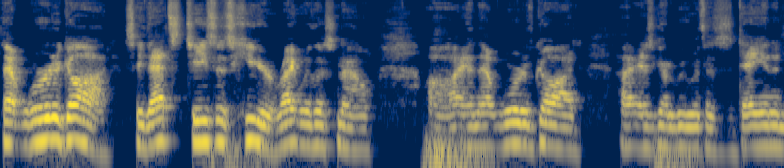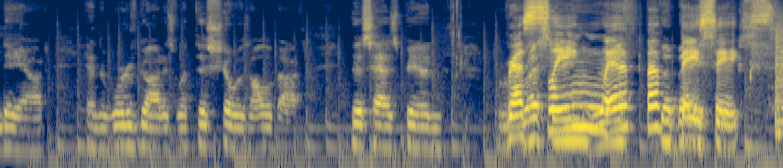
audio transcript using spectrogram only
that Word of God, see, that's Jesus here, right with us now. Uh, and that Word of God uh, is going to be with us day in and day out. And the Word of God is what this show is all about. This has been Wrestling, Wrestling with, with, the, the basics. basics.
